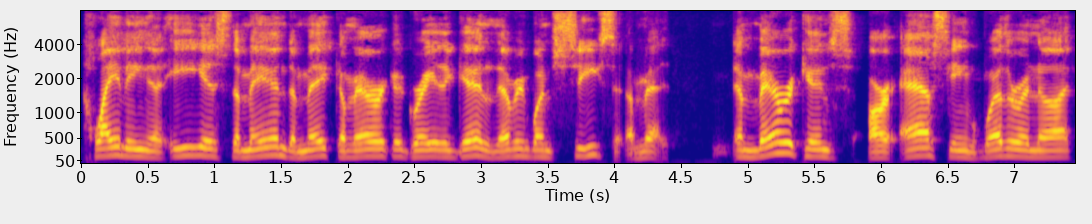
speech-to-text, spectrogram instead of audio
claiming that he is the man to make America great again, and everyone sees it. I mean, Americans are asking whether or not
